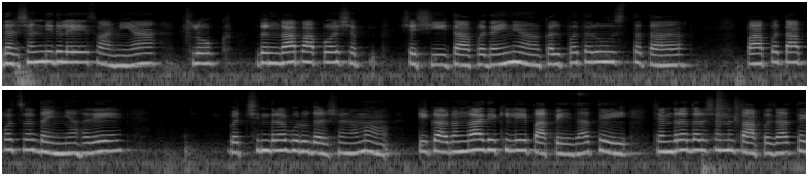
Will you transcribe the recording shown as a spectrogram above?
दर्शन दिदले स्वामिया श्लोक गंगा पाप श शशी तापदैन्य कल्पतरुस्तता पापतापच दैन्य हरे। गच्छिंद्र गुरुदर्शनम टीका गंगा देखिले पापे जाते। चंद्रदर्शन ताप जाते।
